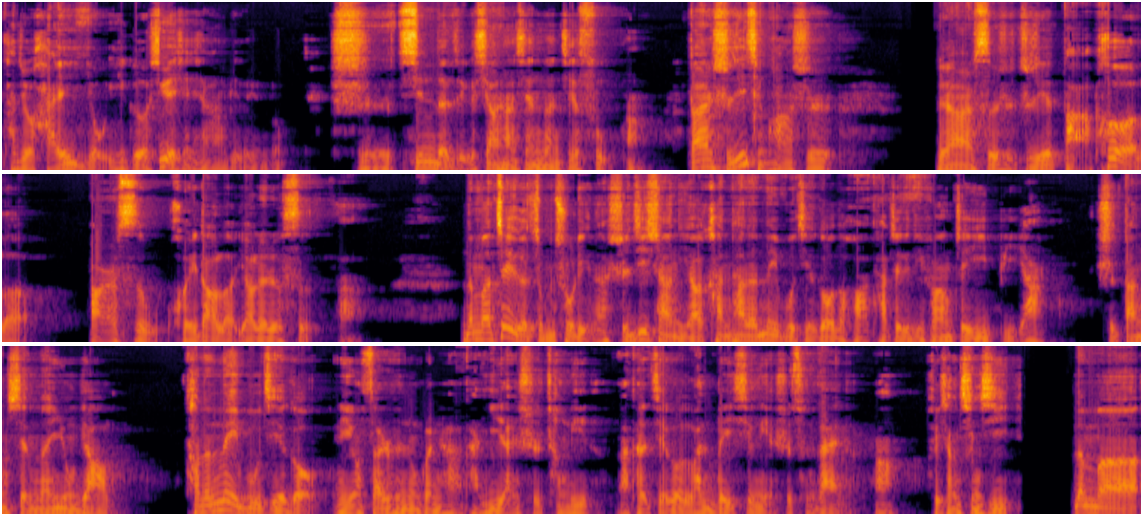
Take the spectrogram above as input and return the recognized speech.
它就还有一个月线向上比的运动，使新的这个向上线段结束啊。当然，实际情况是六幺二四是直接打破了二二四五，回到了幺六六四啊。那么这个怎么处理呢？实际上你要看它的内部结构的话，它这个地方这一笔啊是当线段用掉了。它的内部结构，你用三十分钟观察，它依然是成立的啊，它的结构完备性也是存在的啊，非常清晰。那么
